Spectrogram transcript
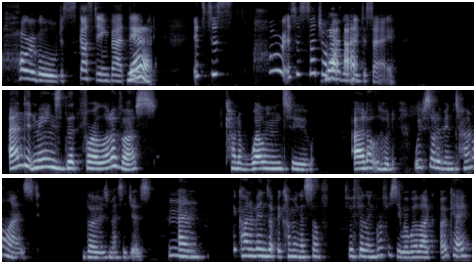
horrible disgusting bad thing Yeah. It's just horror it's just such a Yeah, horrible I- thing to say And it means that for a lot of us, kind of well into adulthood, we've sort of internalized those messages. Mm, And it kind of ends up becoming a self fulfilling prophecy where we're like, okay,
